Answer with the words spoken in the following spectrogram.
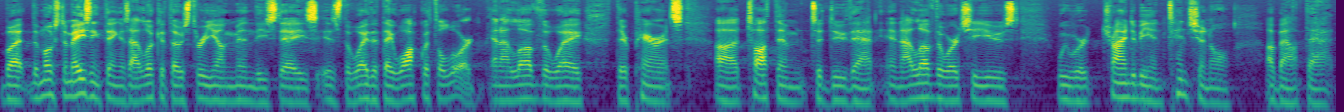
but the most amazing thing as I look at those three young men these days is the way that they walk with the Lord. And I love the way their parents uh, taught them to do that. And I love the word she used. We were trying to be intentional about that.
